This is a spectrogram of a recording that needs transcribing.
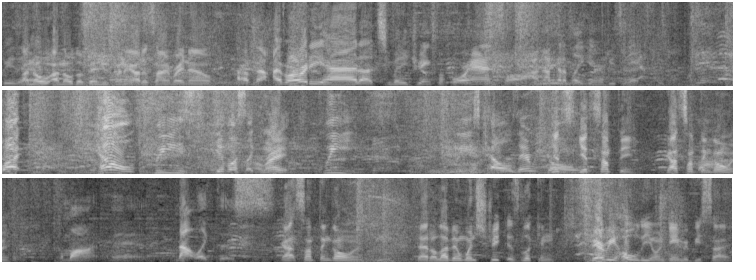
I'll be there. I know I know the venue's running out of time right now. I've, not, I've already had uh, too many drinks beforehand, so I'm not gonna play Gamerbee today. But Kells, please give us a All game. right. Please, please, Kells. There we go. Get, get something. Got something Come going. Come on, man. Not like this. Got something going. That 11 win streak is looking very holy on Gamerbee side.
